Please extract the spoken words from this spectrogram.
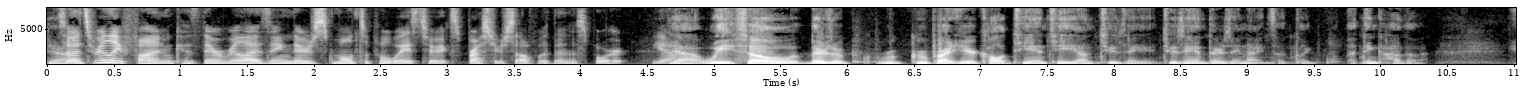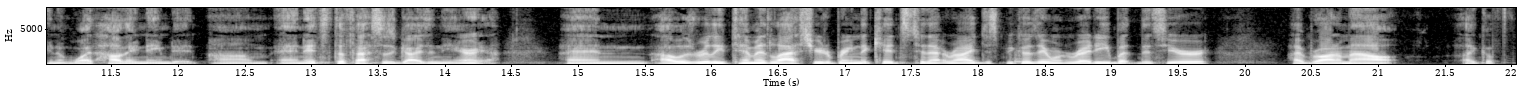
Yeah. So it's really fun because they're realizing there's multiple ways to express yourself within the sport. Yeah. Yeah, we so there's a gr- group right here called TNT on Tuesday, Tuesday and Thursday nights. That's like I think how the, you know what how they named it. Um, and it's the fastest guys in the area. And I was really timid last year to bring the kids to that ride just because they weren't ready. But this year, I brought them out like a f-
